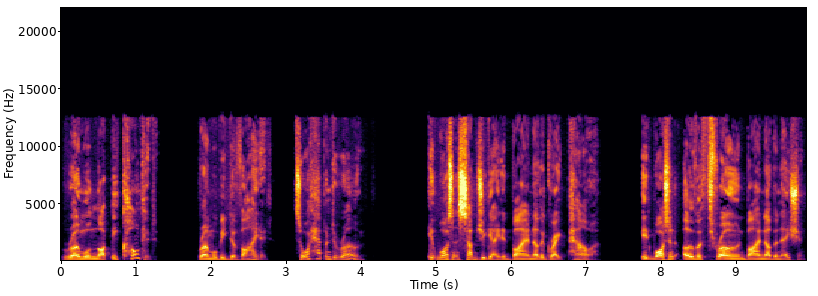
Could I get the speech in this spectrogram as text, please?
Rome will not be conquered. Rome will be divided. So what happened to Rome? It wasn't subjugated by another great power. It wasn't overthrown by another nation.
